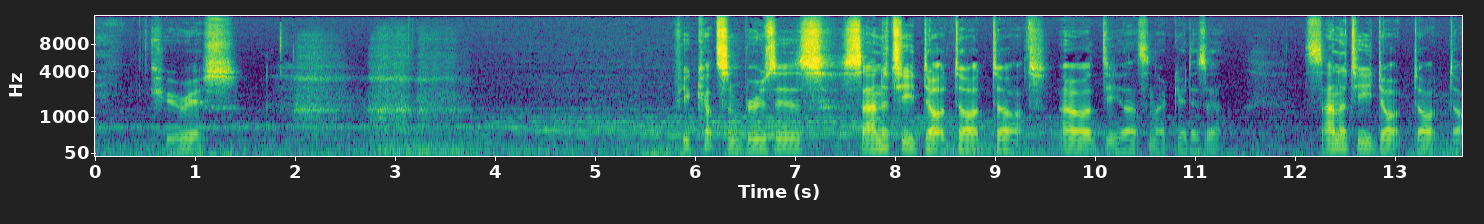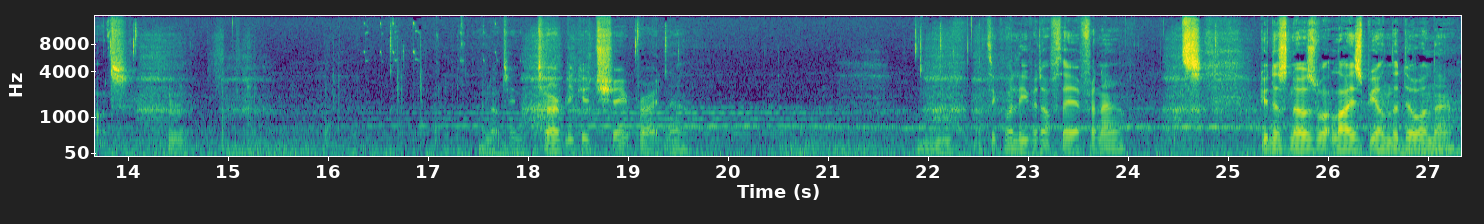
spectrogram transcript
Curious. Few cuts and bruises. Sanity dot dot dot. Oh dear, that's not good, is it? Sanity dot dot dot. Hmm. I'm not in terribly good shape right now. Hmm. I think we'll leave it off there for now. It's, goodness knows what lies beyond the door now.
